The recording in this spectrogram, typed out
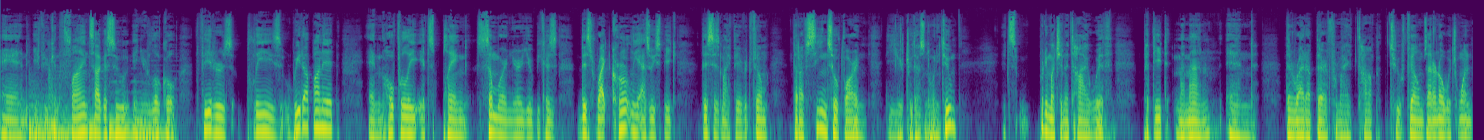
And if you can find Sagasu in your local theaters, please read up on it and hopefully it's playing somewhere near you because this right currently as we speak, this is my favorite film that I've seen so far in the year 2022. It's pretty much in a tie with Petite Maman and they're right up there for my top two films. I don't know which one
